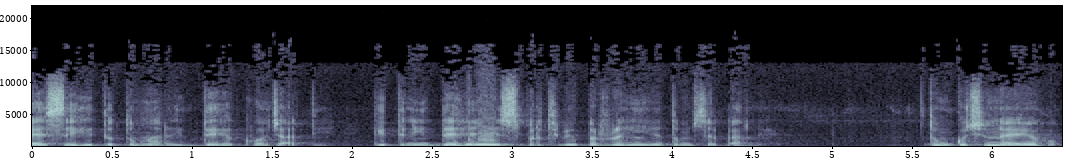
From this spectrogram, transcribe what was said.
ऐसे ही तो तुम्हारी देह खो जाती। कितनी देहें इस पृथ्वी पर रही हैं तुमसे पहले? तुम कुछ नए हो?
